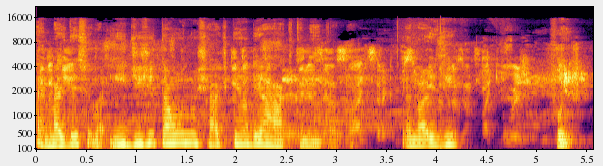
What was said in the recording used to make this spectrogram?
É, mas deixa lá. E digita um no chat quem odeia hack também, 300 tropa. likes, será que É nóis e consigo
